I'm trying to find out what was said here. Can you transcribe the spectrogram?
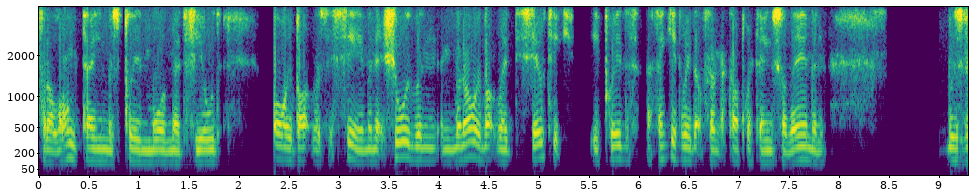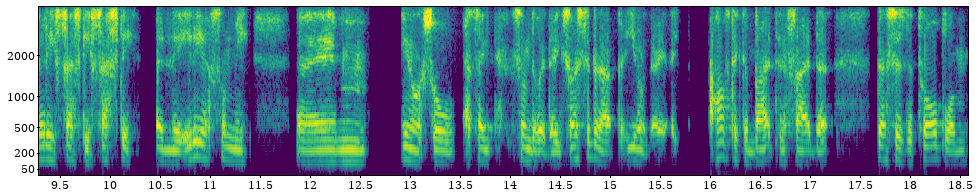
for a long time was playing more midfield. Ollie Burke was the same, and it showed when when Ollie Burke went to Celtic. He played, I think he played up front a couple of times for them, and was very 50-50 in the area for me. Um, you know, so I think somebody like Dykes listed that, but you know, I, I have to come back to the fact that this is the problem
